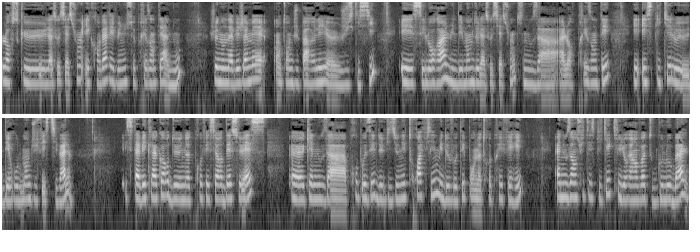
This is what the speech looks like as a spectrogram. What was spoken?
lorsque l'association Écran Vert est venue se présenter à nous. Je n'en avais jamais entendu parler euh, jusqu'ici et c'est Laura, l'une des membres de l'association, qui nous a alors présenté et expliqué le déroulement du festival. C'est avec l'accord de notre professeur d'SES euh, qu'elle nous a proposé de visionner trois films et de voter pour notre préféré. Elle nous a ensuite expliqué qu'il y aurait un vote global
